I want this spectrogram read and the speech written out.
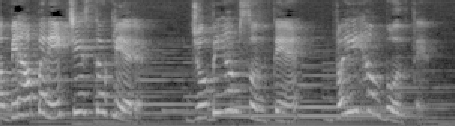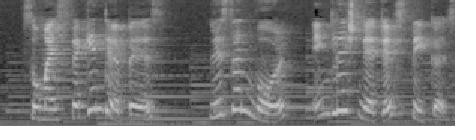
अब यहाँ पर एक चीज़ तो क्लियर है। जो भी हम सुनते हैं वही हम बोलते हैं। So my second tip is listen more English native speakers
